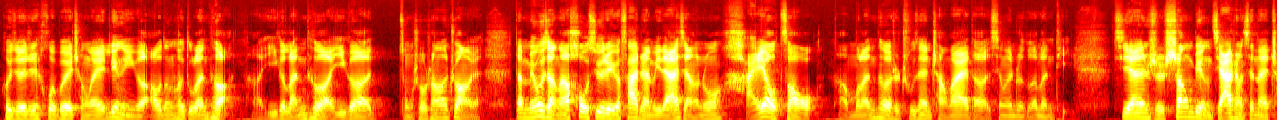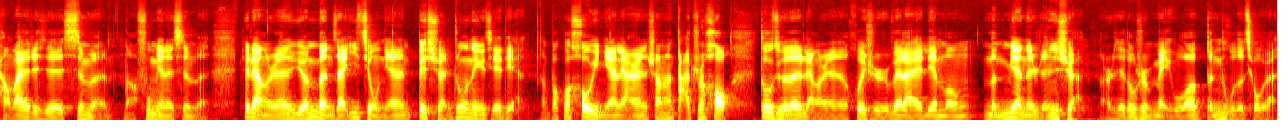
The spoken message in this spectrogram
会觉得这会不会成为另一个奥登和杜兰特啊？一个兰特，一个总受伤的状元。但没有想到后续这个发展比大家想象中还要糟啊！莫兰特是出现场外的行为准则问题。西安是伤病加上现在场外的这些新闻啊，负面的新闻。这两个人原本在一九年被选中那个节点啊，包括后一年俩人上场打之后，都觉得两个人会是未来联盟门面的人选，而且都是美国本土的球员。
